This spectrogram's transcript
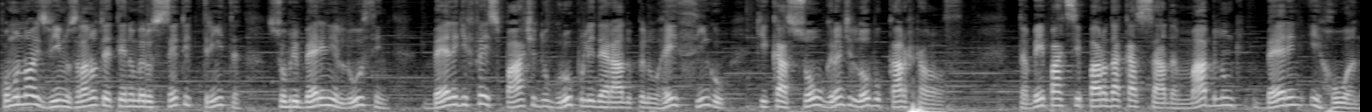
Como nós vimos lá no TT número 130 sobre Beren e Lúthien, Beleg fez parte do grupo liderado pelo rei Thingol que caçou o grande lobo Carcharoth. Também participaram da caçada Mablung, Beren e Huan.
